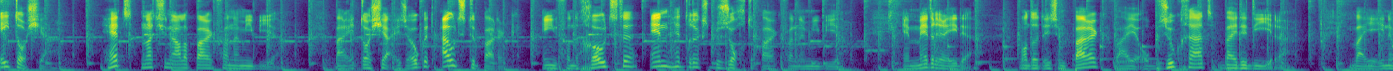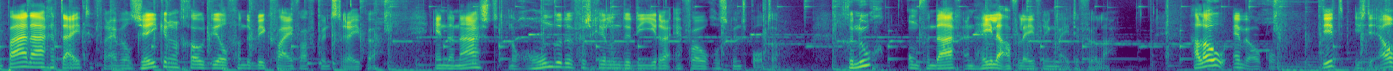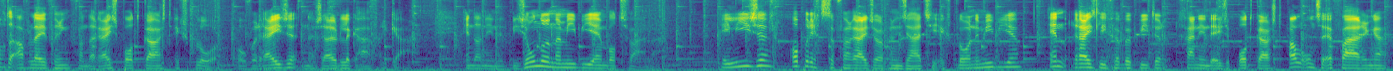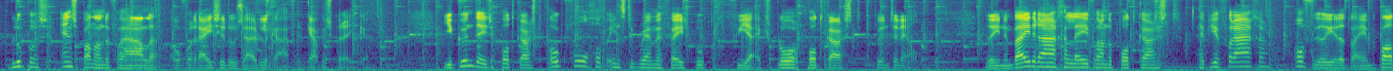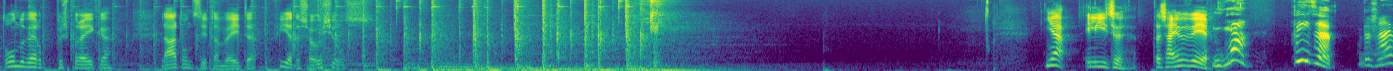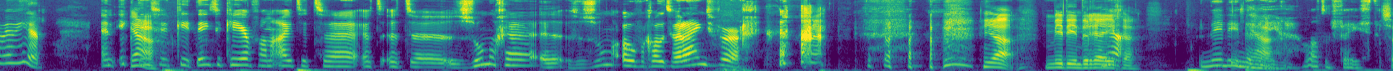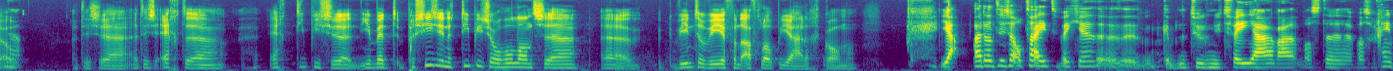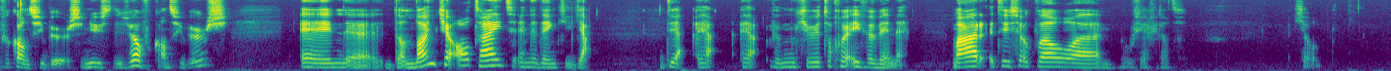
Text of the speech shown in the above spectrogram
Etosha, het nationale park van Namibië. Maar Etosha is ook het oudste park, een van de grootste en het drukst bezochte park van Namibië. En met reden, want het is een park waar je op bezoek gaat bij de dieren. Waar je in een paar dagen tijd vrijwel zeker een groot deel van de Big Five af kunt strepen. En daarnaast nog honderden verschillende dieren en vogels kunt spotten. Genoeg om vandaag een hele aflevering mee te vullen. Hallo en welkom. Dit is de elfde aflevering van de reispodcast Explore over reizen naar Zuidelijk Afrika. En dan in het bijzonder Namibië en Botswana. Elise, oprichter van reisorganisatie Explore Namibië, en reisliefhebber Pieter gaan in deze podcast al onze ervaringen, bloepers en spannende verhalen over reizen door Zuidelijk Afrika bespreken. Je kunt deze podcast ook volgen op Instagram en Facebook via explorepodcast.nl. Wil je een bijdrage leveren aan de podcast? Heb je vragen? Of wil je dat wij een bepaald onderwerp bespreken? Laat ons dit dan weten via de socials. Ja, Elise, daar zijn we weer. Ja, Pieter, daar zijn we weer. En ik Ja. deze, keer, deze keer vanuit het, eh, het, het eh, zonnige, eh zonovergoten Rijnsburg. Ja, midden in de regen. Midden in de Ja. regen. Wat een feest. Zo. Het is, het is echt, echt typisch. eh, je bent precies in het typische Hollandse eh, winterweer van de afgelopen jaren gekomen. ja, maar dat is altijd, weet je, eh, ik heb natuurlijk nu twee jaar, waar, was, de, was er geen vakantiebeurs. Nu is het dus wel vakantiebeurs. En dan land je altijd en dan denk je, ja, ja, ja, ja, dan moet je weer toch weer even wennen. Maar het is ook wel, hoe zeg je dat? Weet je wel,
